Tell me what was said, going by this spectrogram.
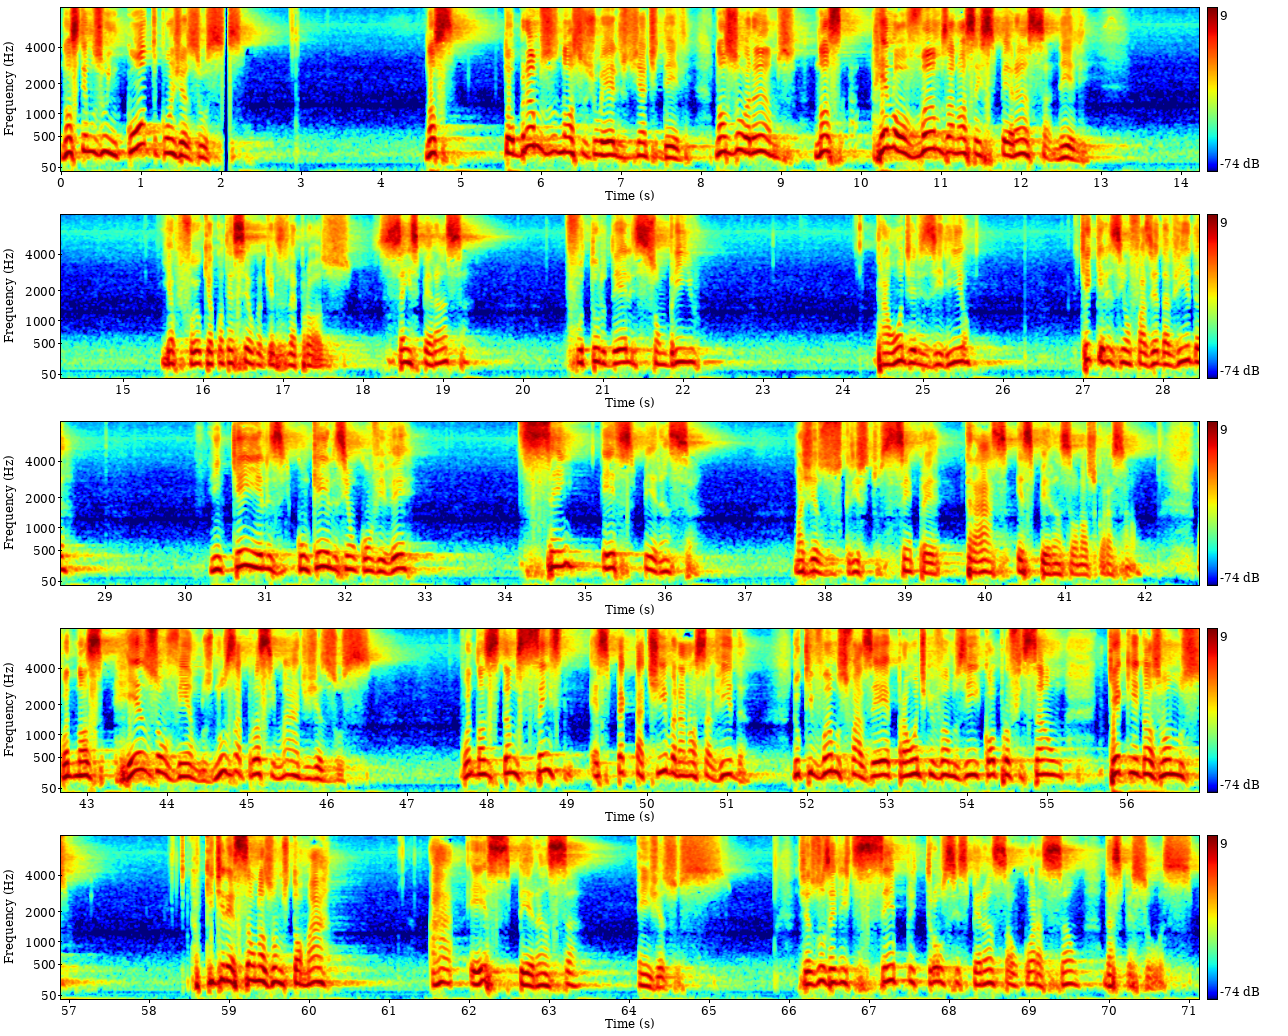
nós temos um encontro com Jesus. Nós dobramos os nossos joelhos diante dele. Nós oramos, nós renovamos a nossa esperança nele. E foi o que aconteceu com aqueles leprosos sem esperança, futuro deles sombrio, para onde eles iriam, que, que eles iam fazer da vida, em quem eles, com quem eles iam conviver, sem esperança. Mas Jesus Cristo sempre traz esperança ao nosso coração. Quando nós resolvemos nos aproximar de Jesus, quando nós estamos sem expectativa na nossa vida, do que vamos fazer, para onde que vamos ir, qual profissão, que que nós vamos, que direção nós vamos tomar, a esperança em Jesus. Jesus ele sempre trouxe esperança ao coração das pessoas,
